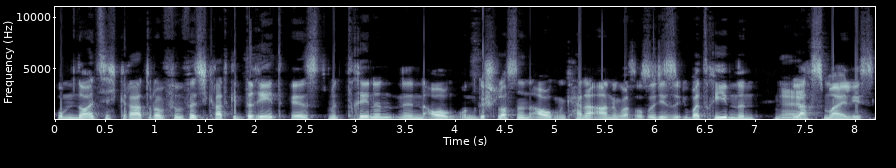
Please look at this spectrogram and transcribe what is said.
um 90 Grad oder um 45 Grad gedreht ist, mit Tränen in den Augen und geschlossenen Augen und keine Ahnung was, also diese übertriebenen Ja. Lachsmileys.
